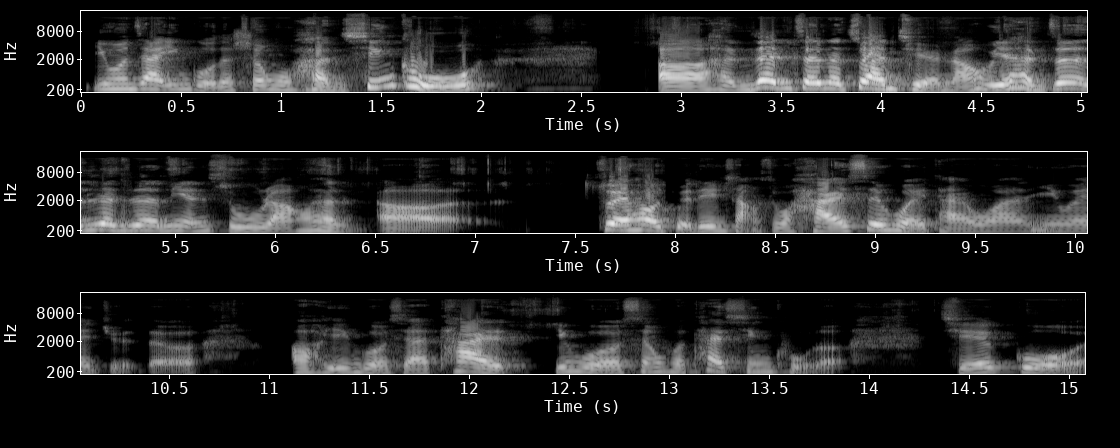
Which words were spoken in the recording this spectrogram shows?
因为在英国的生活很辛苦，呃很认真的赚钱，然后也很真的认真的念书，然后很呃最后决定想说还是回台湾，因为觉得哦英国实在太英国生活太辛苦了。结果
